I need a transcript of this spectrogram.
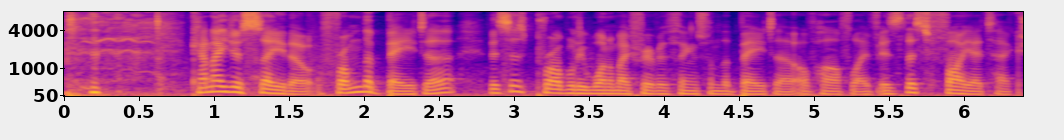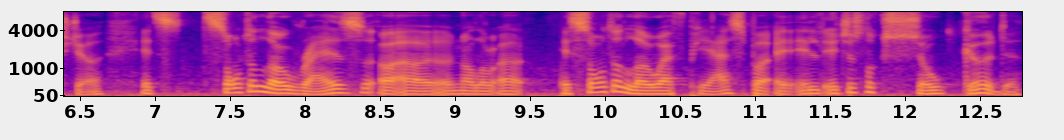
Can I just say though, from the beta, this is probably one of my favorite things from the beta of Half-Life, is this fire texture. It's sort of low res, uh, uh, not low, uh, it's sort of low FPS, but it, it just looks so good.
